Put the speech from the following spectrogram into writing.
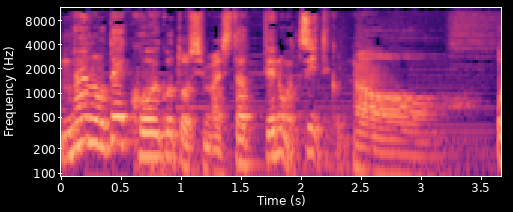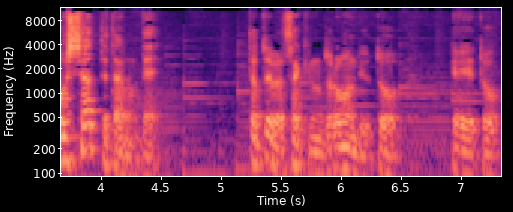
なのでこういうことをしましたっていうのがついてくる。あおっしゃってたので、例えばさっきのドローンで言うと、えっ、と、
